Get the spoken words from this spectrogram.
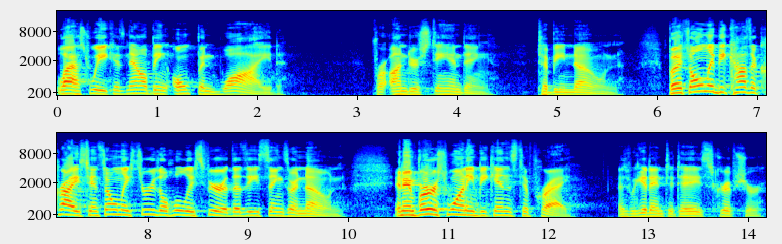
last week, is now being opened wide for understanding to be known. But it's only because of Christ and it's only through the Holy Spirit that these things are known. And in verse 1, he begins to pray as we get into today's scripture.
